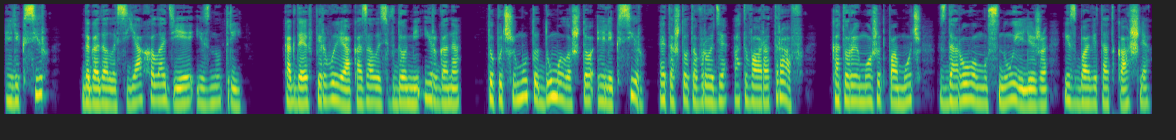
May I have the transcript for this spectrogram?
«Эликсир?» — догадалась я, холодея изнутри. Когда я впервые оказалась в доме Иргана, то почему-то думала, что эликсир — это что-то вроде отвара трав, который может помочь здоровому сну или же избавит от кашля.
